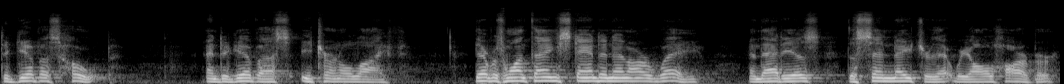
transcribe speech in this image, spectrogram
to give us hope, and to give us eternal life. There was one thing standing in our way, and that is the sin nature that we all harbor.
